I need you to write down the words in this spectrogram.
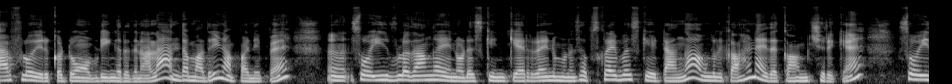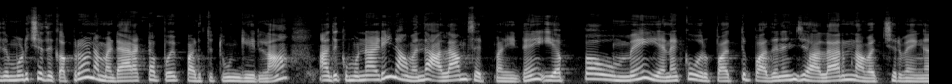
ஏர் ஃப்ளோ இருக்கட்டும் அப்படிங்கிறதுனால அந்த மாதிரி நான் பண்ணிப்பேன். ஸோ இது தாங்க என்னோடய ஸ்கின் கேர் ரெண்டு மூணு சப்ஸ்கிரைபர்ஸ் கேட்டாங்க. அவங்களுக்காக நான் இதை காமிச்சிருக்கேன். ஸோ இது முடிச்சதுக்கப்புறம் நம்ம டேரெக்டாக போய் படுத்து தூங்கிடலாம். அதுக்கு முன்னாடி நான் வந்து அலார்ம் செட் பண்ணிட்டேன். எப்போவுமே எனக்கு ஒரு பத்து பதினஞ்சு அலாரம் நான் வச்சுருவேங்க.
